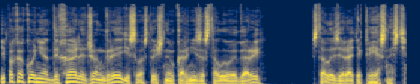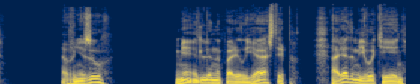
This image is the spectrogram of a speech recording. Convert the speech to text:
и пока кони отдыхали, Джон Грейди с восточного карниза столовой горы стал озирать окрестность. Внизу медленно парил ястреб, а рядом его тень,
